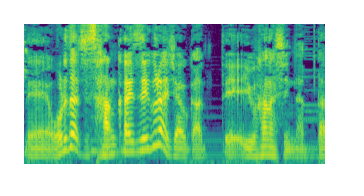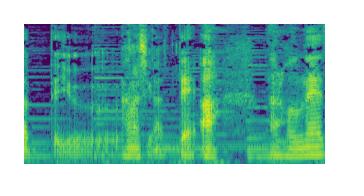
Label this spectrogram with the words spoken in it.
で、俺たち3回生ぐらいちゃうかっていう話になったっていう話があって、あ、なるほどね。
